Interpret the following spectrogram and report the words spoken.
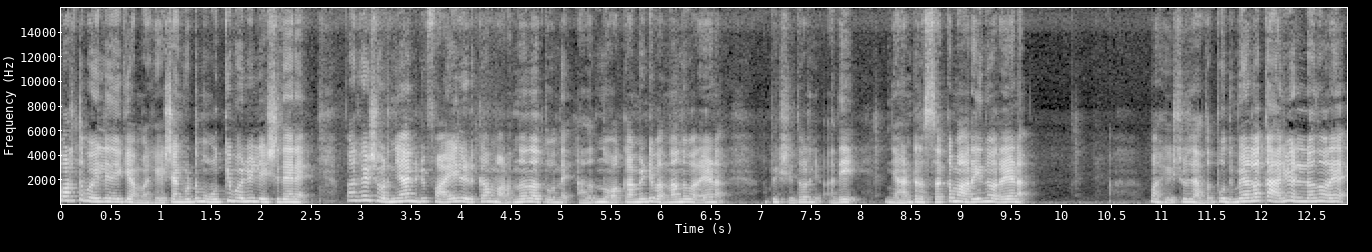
പുറത്ത് പോയില്ലേ നിൽക്കാം മഹേഷ് അങ്ങോട്ട് നോക്കി പോലും ഇല്ല ഇഷിതേനെ മഹേഷ് പറഞ്ഞു ഞാനൊരു ഫയൽ എടുക്കാൻ മറന്നതാ തോന്നേ അതൊന്ന് നോക്കാൻ വേണ്ടി വന്നാന്ന് പറയണം. അപ്പോൾ ഇഷിത പറഞ്ഞു അതേ ഞാൻ ഡ്രസ്സൊക്കെ മാറിയെന്ന് പറയണം. മഹേഷ് പറഞ്ഞു അത് പുതുമയുള്ള കാര്യമല്ലോ എന്ന് പറയാം.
